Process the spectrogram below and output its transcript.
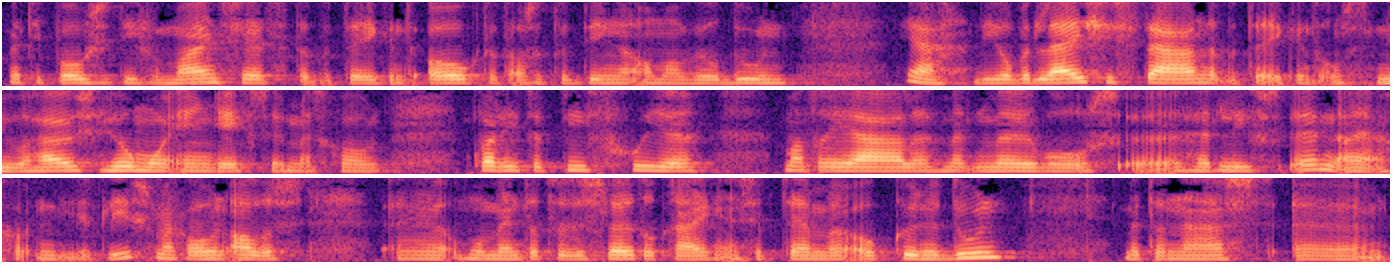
met die positieve mindset. Dat betekent ook dat als ik de dingen allemaal wil doen, ja, die op het lijstje staan. Dat betekent ons nieuwe huis heel mooi inrichten met gewoon kwalitatief goede materialen, met meubels, uh, het liefst, eh, nou ja, niet het liefst, maar gewoon alles uh, op het moment dat we de sleutel krijgen in september ook kunnen doen. Met daarnaast een,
